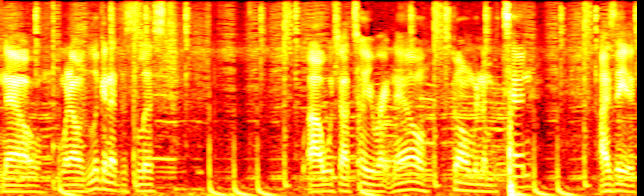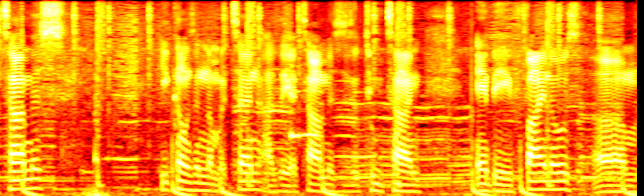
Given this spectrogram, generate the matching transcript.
Now, when I was looking at this list, uh, which I'll tell you right now, starting with number 10, Isiah Thomas. He comes in number 10. Isiah Thomas is a two time NBA Finals. Um,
